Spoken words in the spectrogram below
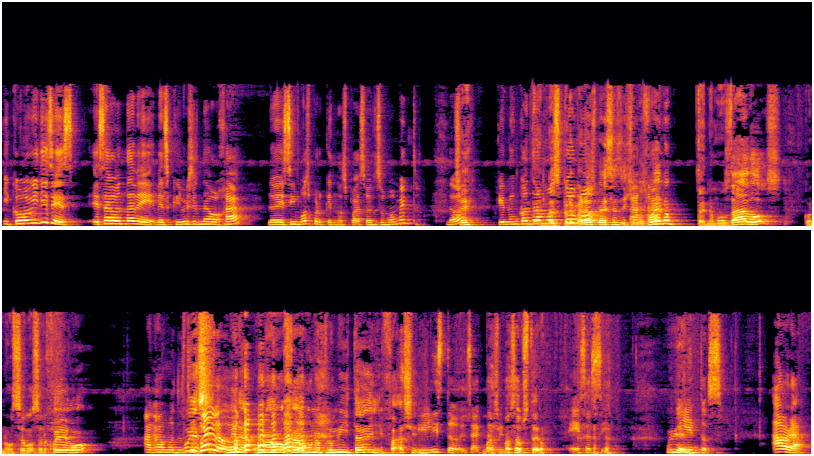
y como bien dices, esa onda de, de escribirse en una hoja, lo decimos porque nos pasó en su momento, ¿no? Sí. Que no encontramos Las cómo. primeras veces dijimos, Ajá, bueno, tenemos dados, conocemos el juego. hagamos nuestro Pues, juego. mira, una hoja, una plumita y fácil. y listo, exacto. más, más austero. Es así. Muy bien. Vientos. Ahora,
